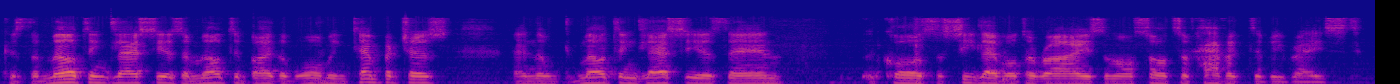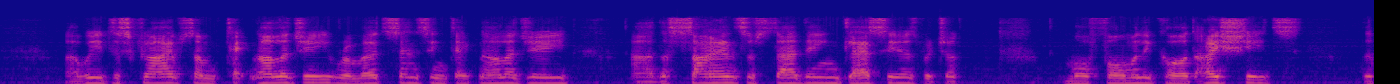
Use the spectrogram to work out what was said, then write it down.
because the melting glaciers are melted by the warming temperatures, and the melting glaciers then cause the sea level to rise and all sorts of havoc to be raised. Uh, we describe some technology, remote sensing technology, uh, the science of studying glaciers, which are more formally called ice sheets, the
